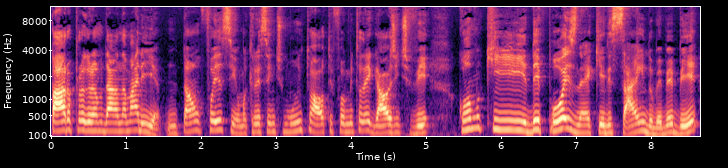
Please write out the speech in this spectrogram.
para o programa da Ana Maria. Então foi assim, uma crescente muito alta e foi muito legal a gente ver como que depois, né, que eles saem do BBB,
